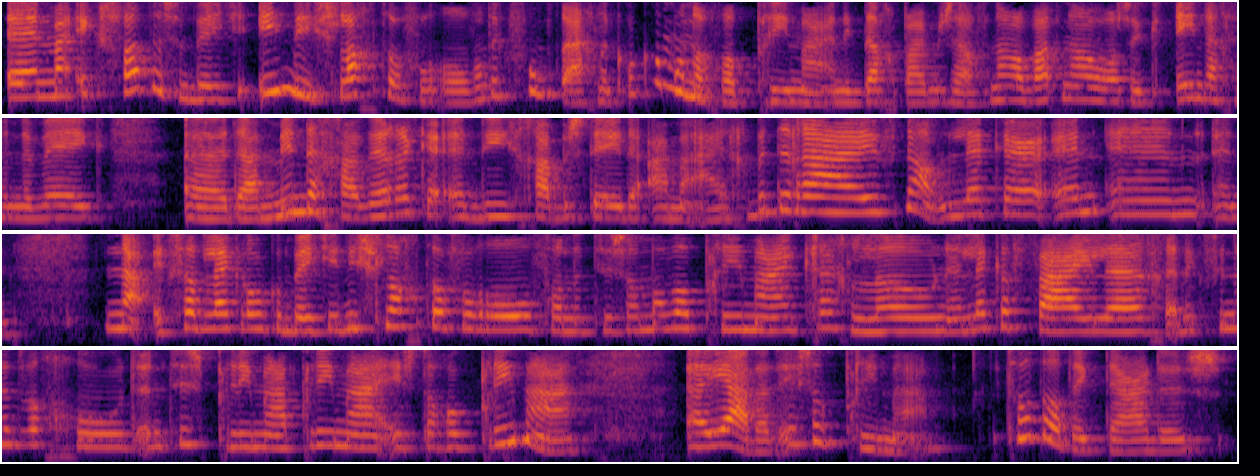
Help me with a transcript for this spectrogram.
En, maar ik zat dus een beetje in die slachtofferrol. Want ik vond het eigenlijk ook allemaal nog wel prima. En ik dacht bij mezelf, nou wat nou als ik één dag in de week uh, daar minder ga werken en die ga besteden aan mijn eigen bedrijf. Nou, lekker en en. En nou, ik zat lekker ook een beetje in die slachtofferrol van het is allemaal wel prima. Ik krijg loon en lekker veilig en ik vind het wel goed en het is prima. Prima is toch ook prima? Uh, ja, dat is ook prima. Totdat ik daar dus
